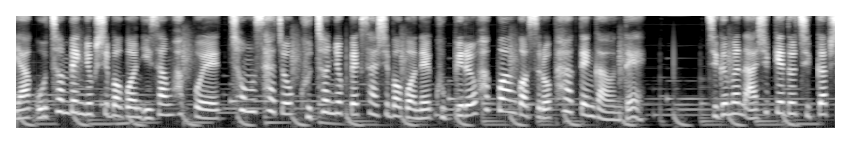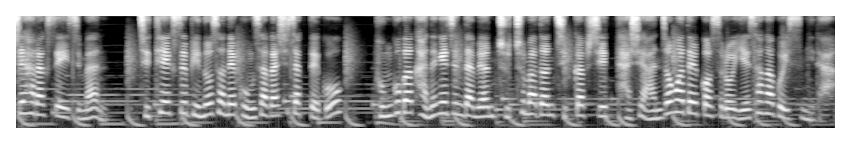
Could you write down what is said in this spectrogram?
약 5,160억 원 이상 확보해 총 4조 9,640억 원의 국비를 확보한 것으로 파악된 가운데 지금은 아쉽게도 집값이 하락세이지만 GTX 비노선의 공사가 시작되고 분구가 가능해진다면 주춤하던 집값이 다시 안정화될 것으로 예상하고 있습니다.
